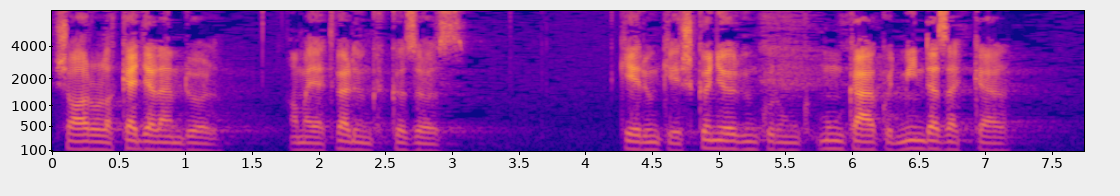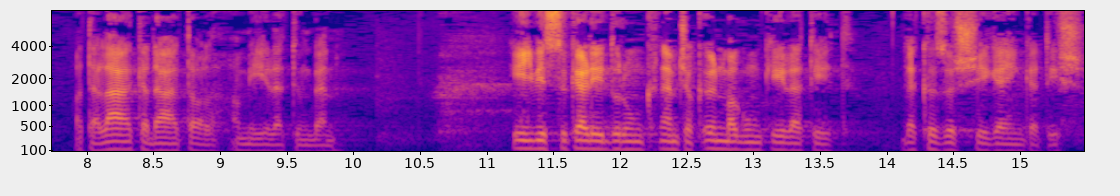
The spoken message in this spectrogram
és arról a kegyelemről, amelyet velünk közölsz. Kérünk és könyörgünk, Urunk, hogy mindezekkel a Te lelked által a mi életünkben. Így visszük eléd, Urunk, nem csak önmagunk életét, de közösségeinket is.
